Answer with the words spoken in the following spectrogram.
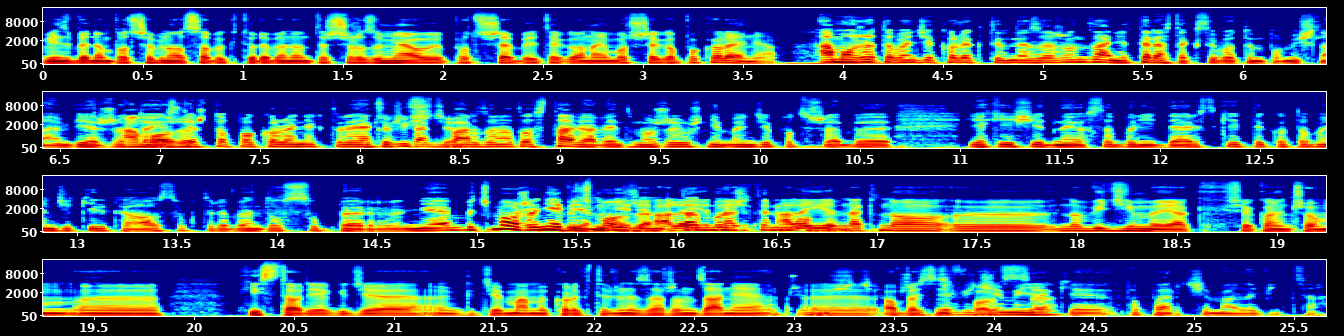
Więc będą potrzebne osoby, które będą też rozumiały potrzeby tego najmłodszego pokolenia. A może to będzie kolektywne zarządzanie? Teraz tak sobie o tym pomyślałem, wiesz, że A to może? jest też to pokolenie, które jakoś tak bardzo na to stawia, więc może już nie będzie potrzeby jakiejś jednej osoby liderskiej, tylko to będzie kilka osób, które będą super, nie? Być może, nie Być wiem. może, nie wiem, ale, tak jednak, ale jednak, no, no widzimy, jak się kończą y, historie, gdzie, gdzie mamy kolektywne zarządzanie Oczywiście. y, obecnie Wszyscy w Polsce. widzimy, jakie poparcie ma lewica.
